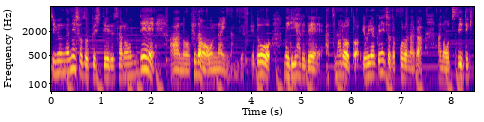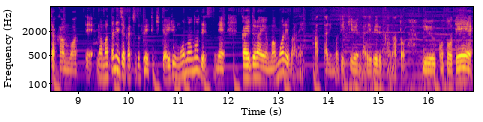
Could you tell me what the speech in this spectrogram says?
自分がね、所属しているサロンで、あの、普段はオンラインなんですけど、ね、リアルで集まろうと、ようやくね、ちょっとコロナが、あの、落ち着いてきた感もあって、まあ、またね、若干ちょっと増えてきてはいるもののですね、ガイドラインを守ればね、あったりもできるようなレベルかなということで、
